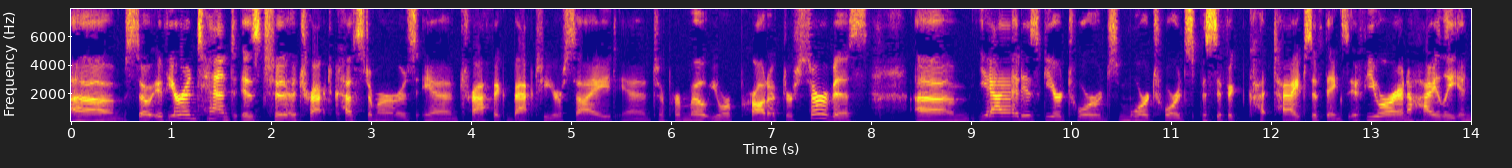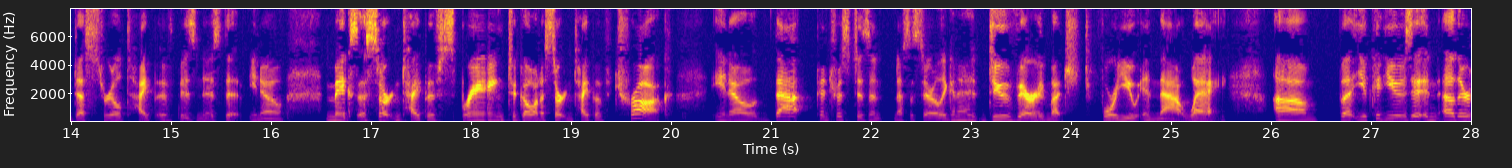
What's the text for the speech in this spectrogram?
Um, so if your intent is to attract customers and traffic back to your site and to promote your product or service, um, yeah, it is geared towards more towards specific types of things. If you are in a highly industrial type of business that you know makes a certain type of spring to go on a certain type of truck, you know that Pinterest isn't necessarily going to do very much for you in that way. Um, but you could use it in other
